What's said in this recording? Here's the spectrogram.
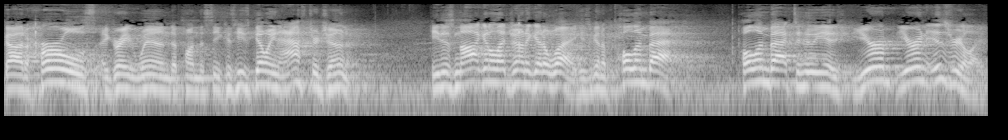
God hurls a great wind upon the sea because he's going after Jonah. He is not going to let Jonah get away. He's going to pull him back, pull him back to who he is. You're, you're an Israelite.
